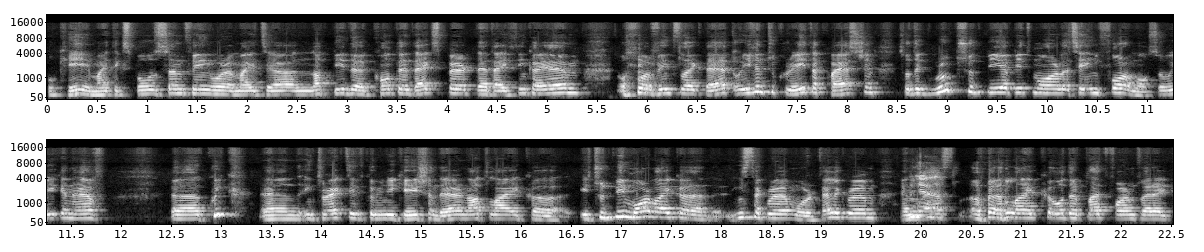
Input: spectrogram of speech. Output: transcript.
okay, I might expose something or I might uh, not be the content expert that I think I am, or things like that, or even to create a question. So the group should be a bit more, let's say, informal, so we can have uh, quick and interactive communication there not like uh, it should be more like uh, instagram or telegram and yeah. less like other platforms where i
